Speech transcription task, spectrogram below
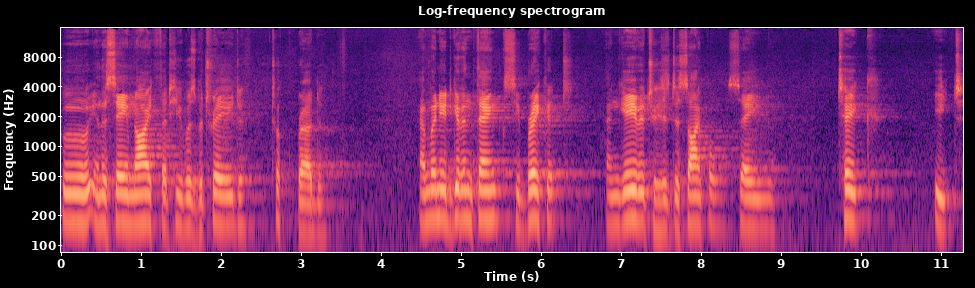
who, in the same night that he was betrayed, took bread. And when he had given thanks, he brake it and gave it to his disciples, saying, Take, eat.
